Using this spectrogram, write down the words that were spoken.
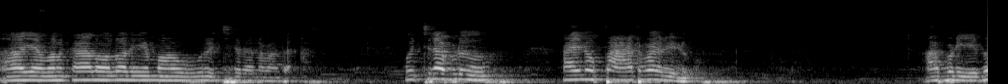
ఆ యవన కాలంలోనే మా ఊరు వచ్చారన్నమాట. వచ్చినప్పుడు ఆయన పాట పాడాడు. అప్పుడు ఏదో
